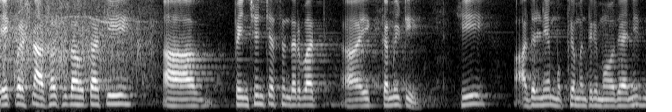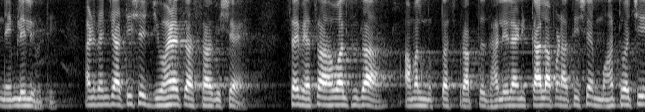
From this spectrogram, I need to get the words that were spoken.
एक प्रश्न असा सुद्धा होता की पेन्शनच्या संदर्भात एक कमिटी ही आदरणीय मुख्यमंत्री महोदयांनी नेमलेली होती. आणि त्यांच्या अतिशय जिव्हाळ्याचा असा विषय आहे. साहेब ह्याचा अहवालसुद्धा आम्हाला नुकताच प्राप्त झालेला आहे आणि काल आपण अतिशय महत्त्वाची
